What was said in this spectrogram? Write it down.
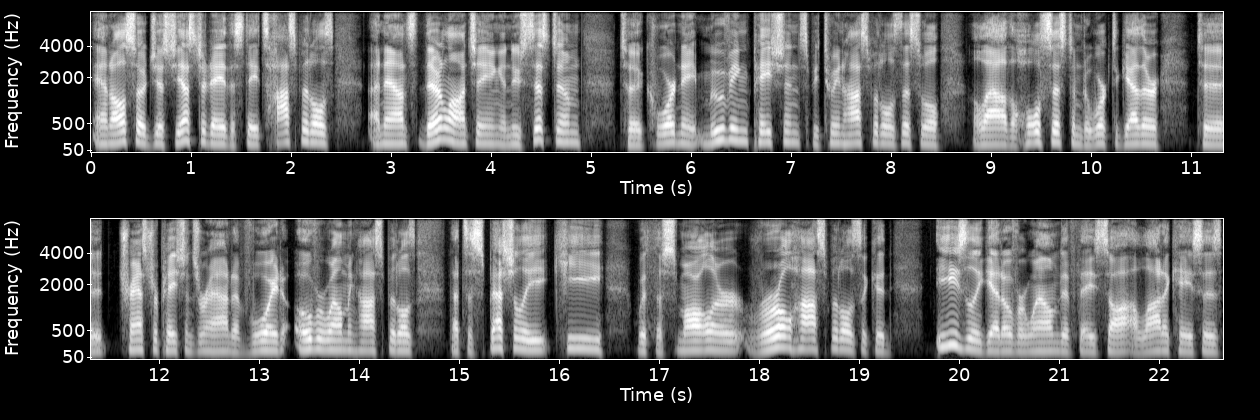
And also, just yesterday, the state's hospitals announced they're launching a new system to coordinate moving patients between hospitals. This will allow the whole system to work together to transfer patients around, avoid overwhelming hospitals. That's especially key with the smaller rural hospitals that could easily get overwhelmed if they saw a lot of cases.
